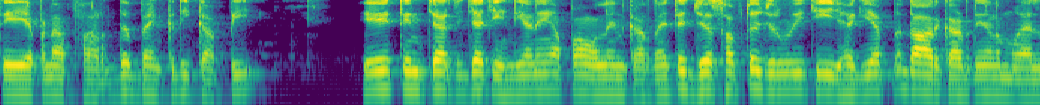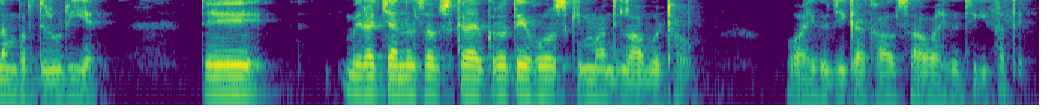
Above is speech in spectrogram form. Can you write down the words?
ਤੇ ਆਪਣਾ ਫਰਦ, ਬੈਂਕ ਦੀ ਕਾਪੀ ਇਹ ਤਿੰਨ ਚਾਰ ਚੀਜ਼ਾਂ ਚਾਹੀਦੀਆਂ ਨੇ, ਆਪਾਂ ਆਨਲਾਈਨ ਕਰਦਾ ਤੇ ਜੋ, ਸਭ ਤੋਂ ਜ਼ਰੂਰੀ ਚੀਜ਼ ਹੈਗੀ ਆ, ਆਧਾਰ ਕਾਰਡ ਦੇ ਨਾਲ ਮੋਬਾਈਲ ਨੰਬਰ ਜ਼ਰੂਰੀ ਹੈ। ਤੇ ਮੇਰਾ ਚੈਨਲ ਸਬਸਕ੍ਰਾਈਬ ਕਰੋ ਤੇ ਹੋਰ ਸਕੀਮਾਂ ਦੇ ਲਾਭ ਉਠਾਓ। ਵਾਹਿਗੁਰੂ ਜੀ ਕਾ ਖਾਲਸਾ, ਵਾਹਿਗੁਰੂ ਜੀ ਕੀ ਫਤਿਹ।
